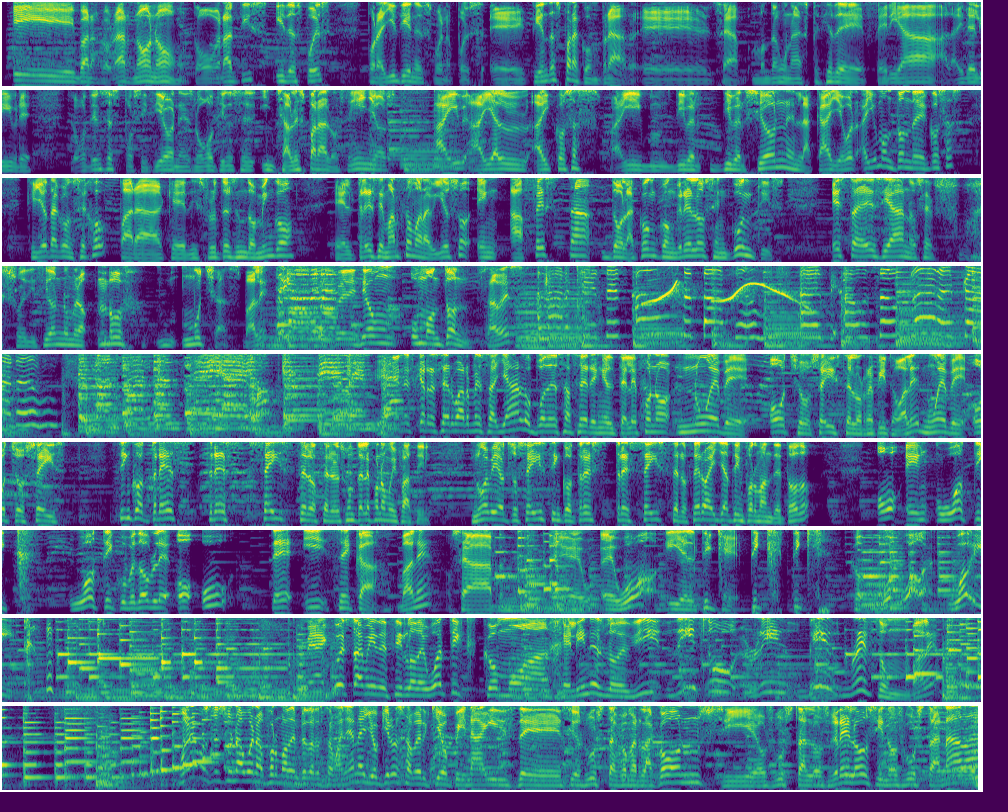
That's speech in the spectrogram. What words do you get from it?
Y van a cobrar, no, no, todo gratis. Y después por allí tienes, bueno, pues eh, tiendas para comprar. eh, o sea, montan una especie de feria al aire libre. Luego tienes exposiciones, luego tienes eh, hinchables para los niños. Hay, hay, hay cosas, hay mm, diver- diversión en la calle. Bueno, hay un montón de cosas que yo te aconsejo para que disfrutes de un domingo, el 3 de marzo, maravilloso, en A Festa Dolacón Congrelos en Cuntis. Esta es ya, no sé, su edición número... uf, muchas, ¿vale? Su edición un montón, ¿sabes? Tienes que reservar mesa ya, lo puedes hacer en el teléfono 986, te lo repito, ¿vale? 986 533600. Es un teléfono muy fácil. 986 533600. Ahí ya te informan de todo. O en Wotic. Wotic, W-O-U-T-I-C-K. ¿Vale? O sea, eh, eh, wo y el tique. Tic, tic. Woy. Me cuesta a mí decirlo de Wotic como Angelines lo de di- Dizu Rhythm, ¿vale? Pues es una buena forma de empezar esta mañana. Yo quiero saber qué opináis de si os gusta comer la con, si os gustan los grelos, si no os gusta nada.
